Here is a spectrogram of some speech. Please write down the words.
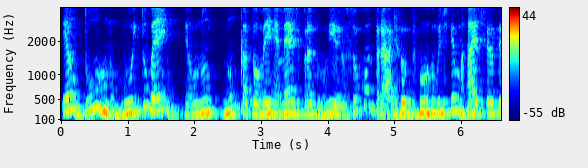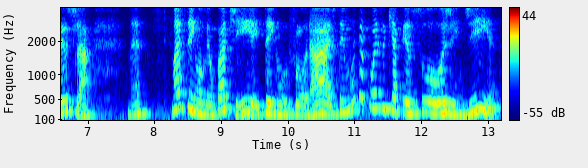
Eu durmo muito bem. Eu nunca tomei remédio para dormir. Eu sou o contrário. Eu durmo demais se eu deixar, né? Mas tem homeopatia e tem florais, tem muita coisa que a pessoa hoje em dia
